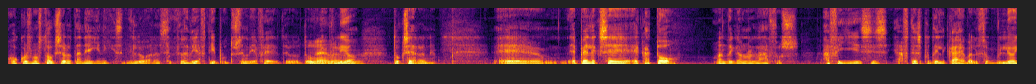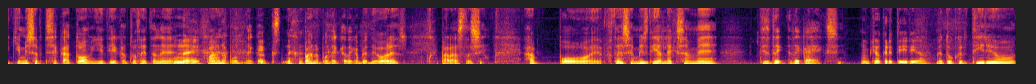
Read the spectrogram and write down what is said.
ο κόσμος το ξέρει όταν έγινε και στην τηλεόραση δηλαδή αυτοί που τους ενδιαφέρει το, το Ναι, ναι, βιβλίο ναι, ναι. το ξέρανε ε, επέλεξε 100 αν δεν κάνω λάθος αφηγήσεις, αυτές που τελικά έβαλε στο βιβλίο και εμείς από τις 100, γιατί 100 θα ήταν Ναι. πάνω από 10, πάνω από 10-15 ώρες παράσταση, από αυτές εμείς διαλέξαμε τις δε- 16 Με ποιο κριτήριο; με το κριτήριο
